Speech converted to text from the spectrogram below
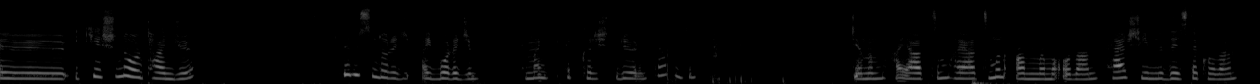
Ee, iki yaşında ortancı. Gidebilirsin Doracı. Ay Boracım. Hemen hep karıştırıyorum tamam mı? canım? Canım, hayatım, hayatımın anlamı olan, her şeyimde destek olan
